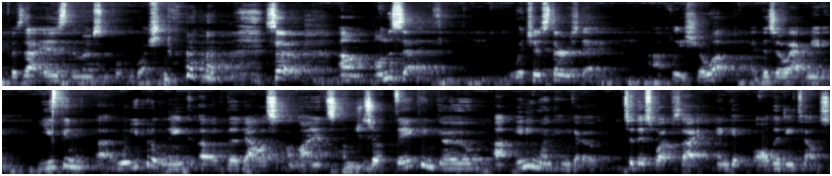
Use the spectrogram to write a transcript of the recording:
because that is the most important question. so um, on the 7th, which is Thursday, uh, please show up at the ZOAC meeting you can uh, well you put a link of the dallas alliance so they can go uh, anyone can go to this website and get all the details.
